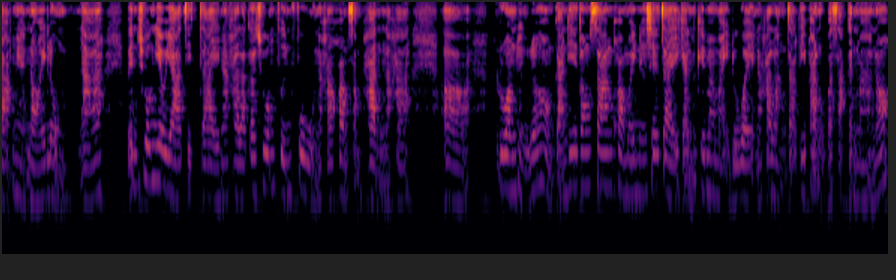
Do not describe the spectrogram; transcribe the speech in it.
รักเนี่ยน้อยลงนะเป็นช่วงเยียวยาจิตใจนะคะ แล้วก็ช่วงฟื้นฟูนะคะความสัมพันธ์นะคะรวมถึงเรื่องของการที่จะต้องสร้างความไว้เนื้อเชื่อใจกันขึ้นมาใหม่ด้วยนะคะ หลังจากที่ผ่านอุปสรรคกันมาเนาะ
